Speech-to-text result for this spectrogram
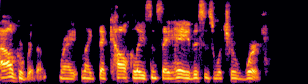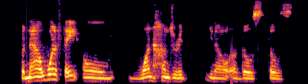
algorithm right? Like that calculates and say hey this is what you're worth. But now what if they own 100 you know of those those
